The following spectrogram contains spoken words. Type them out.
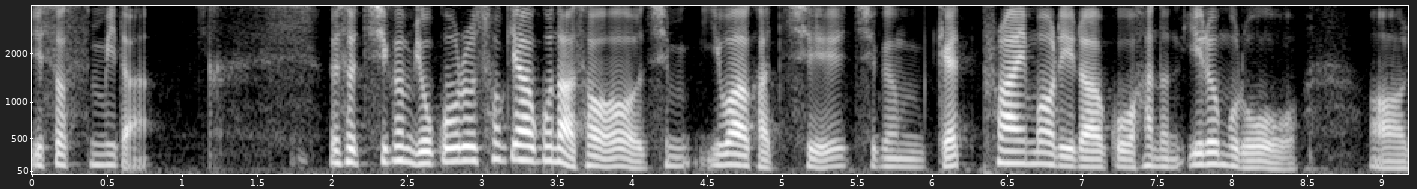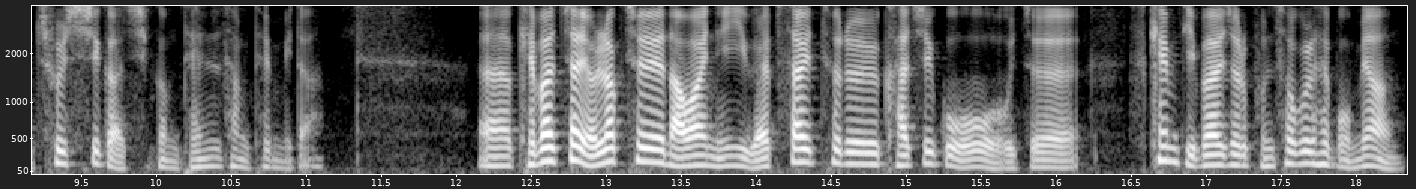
있었습니다. 그래서 지금 요거를 소개하고 나서 지금 이와 같이 지금 get primary라고 하는 이름으로 어, 출시가 지금 된 상태입니다. 어, 개발자 연락처에 나와 있는 이 웹사이트를 가지고 이제 ScamAdviser를 분석을 해보면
